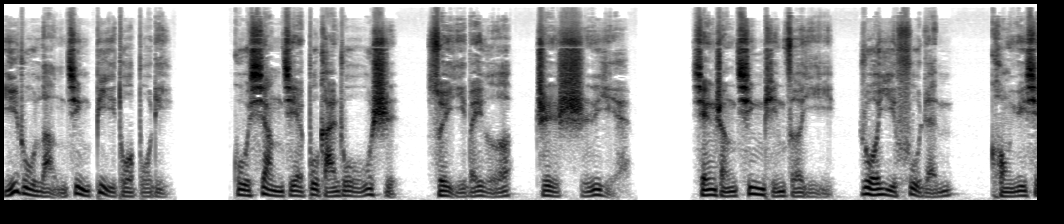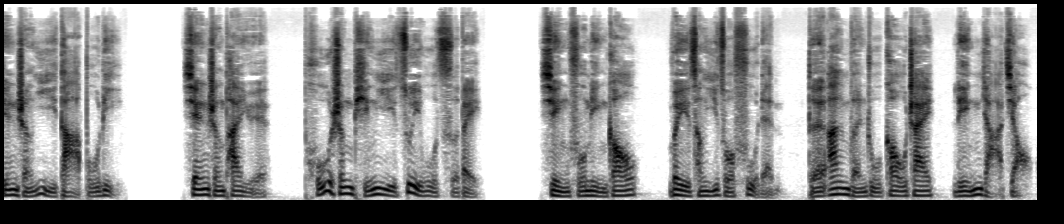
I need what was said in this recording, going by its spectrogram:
一入冷静必多不利，故相界不敢入无事，遂以为讹，至实也。先生清贫则已，若亦富人，恐于先生亦大不利。先生叹曰。仆生平易，罪恶此辈，幸福命高，未曾一作妇人，得安稳入高斋，领雅教。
